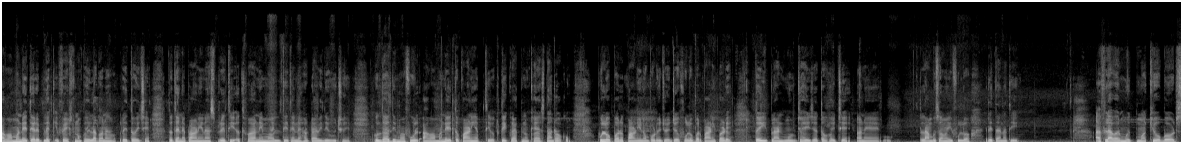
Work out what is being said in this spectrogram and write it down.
આવવા માંડે ત્યારે બ્લેક ઇફેક્ટનો ભય લાગવાનો રહેતો હોય છે. તો તેને પાણીના સ્પ્રેથી અથવા નીમ ઓઇલથી તેને હટાવી દેવું જોઈએ. ગુલદાવદીમાં ફૂલ આવવા માંડે તો પાણી આપતી વખતે એક વાતનું ખાસ ધ્યાન રાખવું. ફૂલો પર પાણી ન પડવું જોઈએ. જો ફૂલો પર પાણી પડે તો એ પ્લાન્ટ મુરઝાઈ જતો હોય છે અને લાંબો સમય ફૂલો રહેતા નથી. આ ફ્લાવર મધમાખીઓ બર્ડ્સ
